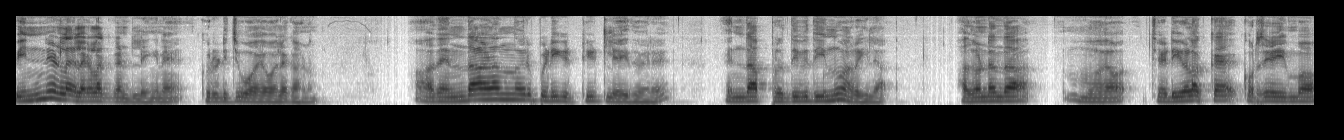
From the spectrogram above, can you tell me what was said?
പിന്നെയുള്ള ഇലകളൊക്കെ കണ്ടില്ലേ ഇങ്ങനെ കുരുടിച്ച് പോയ പോലെ കാണും. അതെന്താണെന്നൊരു പിടി കിട്ടിയിട്ടില്ല ഇതുവരെ. എന്താ പ്രതിവിധി എന്നും അറിയില്ല. അതുകൊണ്ട് എന്താ ചെടികളൊക്കെ കുറച്ച് കഴിയുമ്പോൾ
